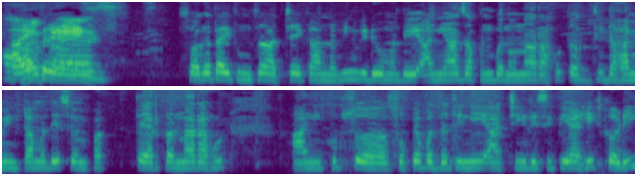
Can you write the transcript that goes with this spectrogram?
हाय फ्रेंड्स स्वागत आहे तुमचं आजच्या एका नवीन व्हिडिओमध्ये आणि आज आपण बनवणार आहोत अगदी दहा मिनटामध्ये स्वयंपाक तयार करणार आहोत. आणि खूप सो सोप्या पद्धतीने आजची रेसिपी आहे कढी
